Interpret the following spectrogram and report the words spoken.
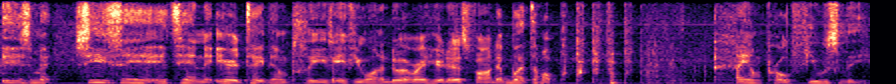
This man, she said it tend to irritate them, please. If you want to do it right here, that's fine. That boy talking about. I am profusely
